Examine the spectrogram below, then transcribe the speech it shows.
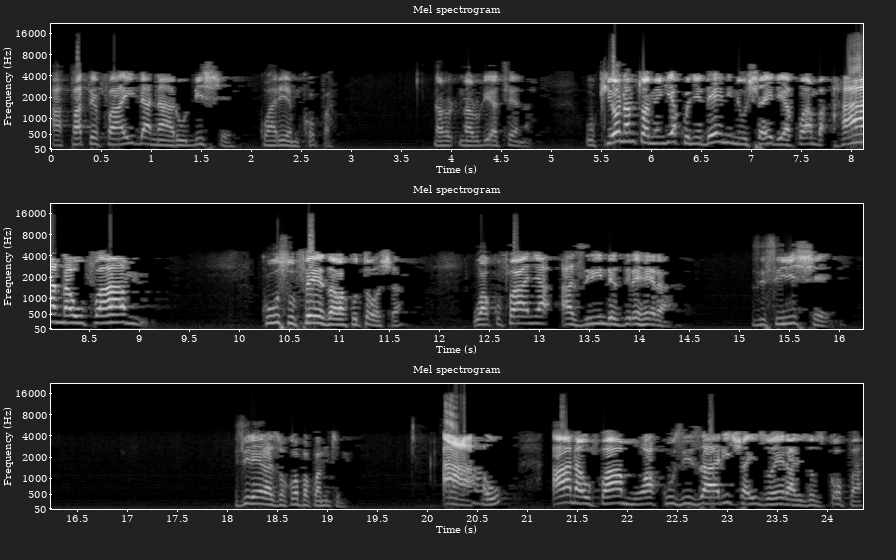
apate faida na arudishe kwa aliyemkopa. Narudia tena. Ukiona mtu ameingia kwenye deni ni ushahidi ya kwamba hana ufahamu kuhusu fedha wa kutosha wa kufanya azilinde zile hera zisiishe zile hera alizokopa kwa mtu. Au ana ufahamu wa kuzizalisha hizo hera alizozikopa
